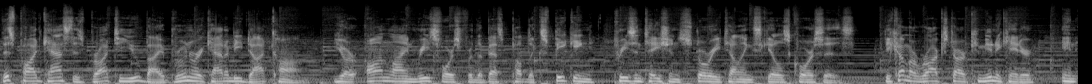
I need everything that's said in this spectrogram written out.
This podcast is brought to you by BrunnerAcademy.com, your online resource for the best public speaking, presentation, storytelling skills courses. Become a rockstar communicator in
